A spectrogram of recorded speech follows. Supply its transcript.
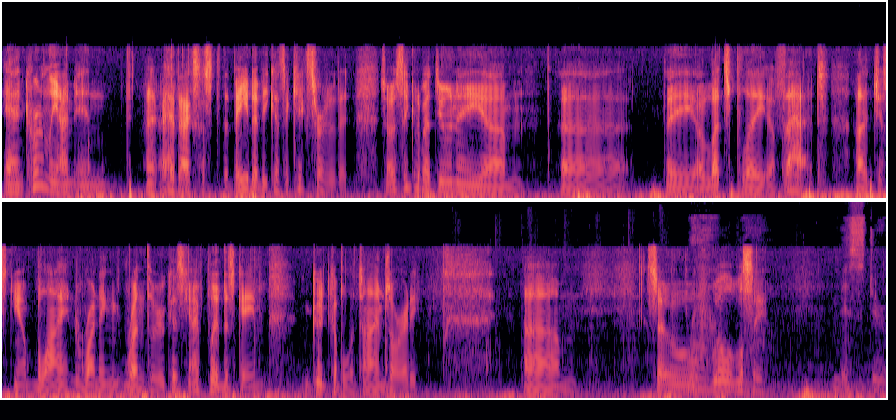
And currently, I'm in. I have access to the beta because I kickstarted it. So I was thinking about doing a um, uh, a, a let's play of that, uh, just you know blind running run through because you know, I've played this game a good couple of times already. Um, so Well, we'll we'll see. Mr.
